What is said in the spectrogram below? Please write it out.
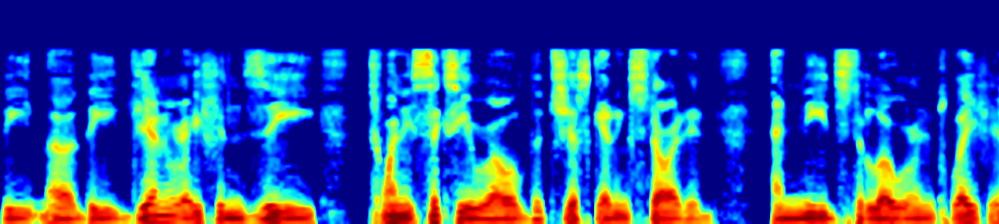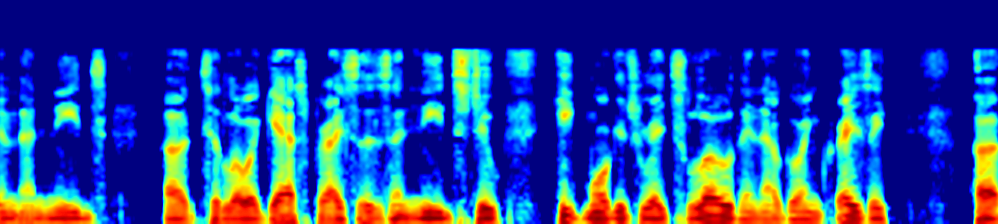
The uh, the Generation Z 26 year old that's just getting started and needs to lower inflation and needs uh, to lower gas prices and needs to keep mortgage rates low. They're now going crazy. Uh,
